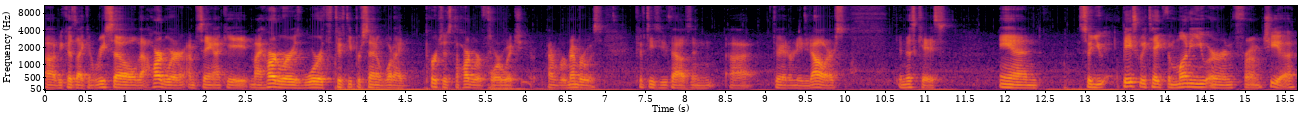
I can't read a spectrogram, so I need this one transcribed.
Uh, because I can resell that hardware. I'm saying, okay, my hardware is worth 50% of what I purchased the hardware for, which I remember was $52,380 uh, in this case. And so you basically take the money you earn from Chia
